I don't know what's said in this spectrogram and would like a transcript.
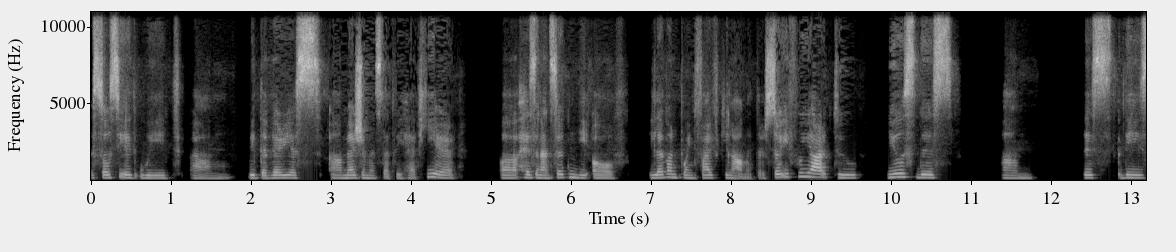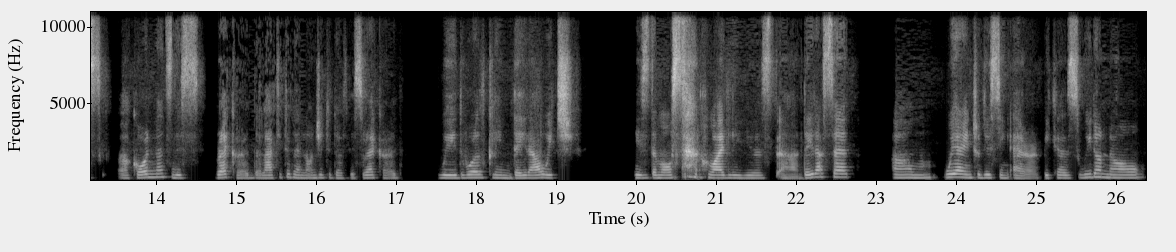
associated with, um, with the various uh, measurements that we have here, uh, has an uncertainty of 11.5 kilometers. So if we are to use this, um, this these uh, coordinates, this record, the latitude and longitude of this record with WorldClim data, which is the most widely used uh, data set, um, we are introducing error because we don't know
